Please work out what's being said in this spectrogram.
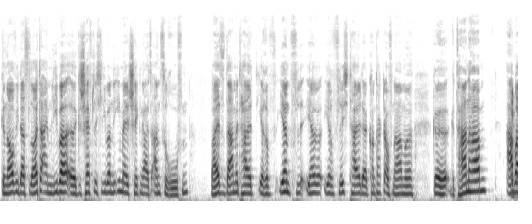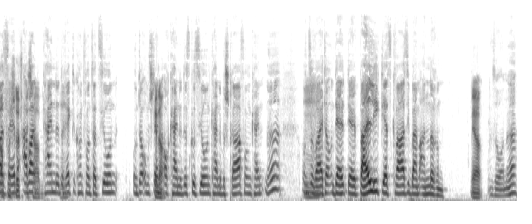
genau wie das Leute einem lieber äh, geschäftlich lieber eine E-Mail schicken, als anzurufen, weil sie damit halt ihre, ihren, ihre, ihre Pflichtteil der Kontaktaufnahme ge getan haben, aber, selber, aber haben. keine mhm. direkte Konfrontation, unter Umständen genau. auch keine Diskussion, keine Bestrafung, kein, ne? Und mhm. so weiter. Und der, der Ball liegt jetzt quasi beim anderen. Ja. So, ne?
